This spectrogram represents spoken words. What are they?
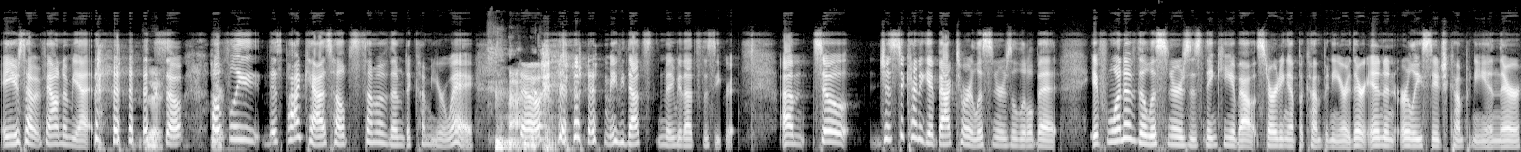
and you just haven't found them yet. Yeah. so hopefully right. this podcast helps some of them to come your way. So maybe that's maybe that's the secret. Um, so just to kind of get back to our listeners a little bit, if one of the listeners is thinking about starting up a company or they're in an early stage company and they're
